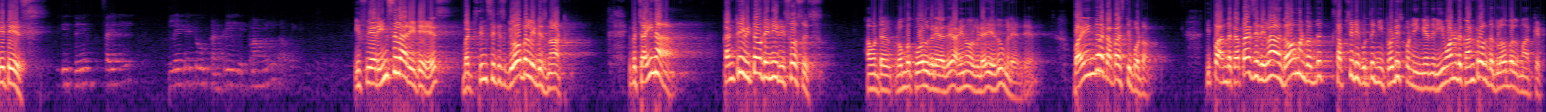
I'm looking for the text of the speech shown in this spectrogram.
it is If we are insular, it is, but since if is global, insular it is but since it is it is not இப்போ China country without any resources அவன்கிட்ட ரொம்ப கோல் கிடையாது ஐநூறு கிடையாது எதுவும் கிடையாது. பயங்கர கெப்பாசிட்டி போட்டான். இப்போ அந்த கெப்பாசிட்டிலாம் கவர்மெண்ட் வந்து சப்சிடி கொடுத்து நீ ப்ரொடியூஸ் பண்ணீங்க நீ want control the global market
